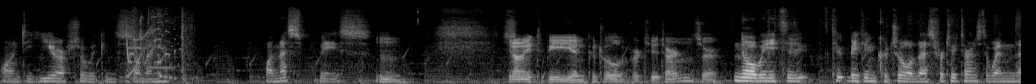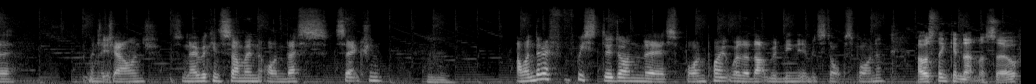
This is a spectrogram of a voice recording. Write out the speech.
onto here so we can summon on this space. Hmm. You don't need to be in control of it for two turns, or No, we need to be in control of this for two turns to win the win the challenge. So now we can summon on this section. Mhm. I wonder if we stood on the spawn point, whether that would mean it would stop spawning. I was thinking that myself.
